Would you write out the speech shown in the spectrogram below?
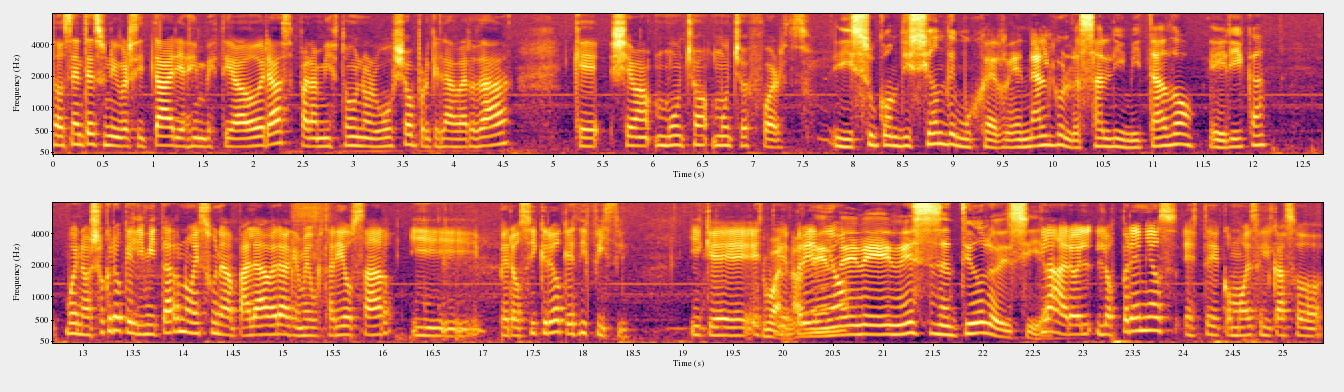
docentes universitarias, investigadoras, para mí es todo un orgullo porque la verdad que lleva mucho, mucho esfuerzo. ¿Y su condición de mujer en algo los ha limitado, Erika? Bueno, yo creo que limitar no es una palabra que me gustaría usar, y, pero sí creo que es difícil. Y que este premio. En, ese sentido lo decía. Claro, los premios, este, como es el caso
